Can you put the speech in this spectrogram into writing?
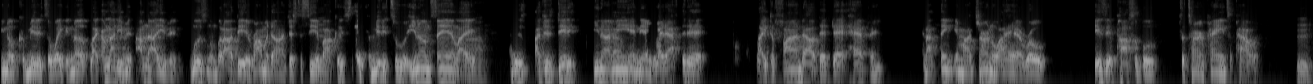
you know committed to waking up. Like I'm not even I'm not even Muslim, but I did Ramadan just to see if I could stay committed to it. You know what I'm saying? Like Wow. I just I just did it. You know what I mean? And then right after that, like to find out that that happened, and I think in my journal I had wrote, "Is it possible to turn pain to power? Mm.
